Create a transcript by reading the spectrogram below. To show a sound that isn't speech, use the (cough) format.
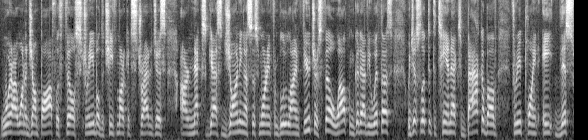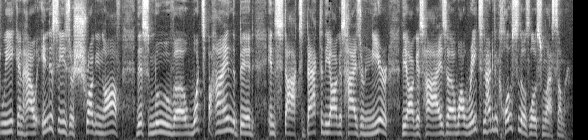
where I want to jump off with Phil Streible, the Chief Market Strategist, our next guest joining us this morning from Blue Line Futures. Phil, welcome. Good to have you with us. We just looked at the TNX back above 3.8 this week and how indices are shrugging off this move. Uh, what's behind the bid in stocks back to the August highs or near the August highs, uh, while rates not even close to those lows from last summer?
